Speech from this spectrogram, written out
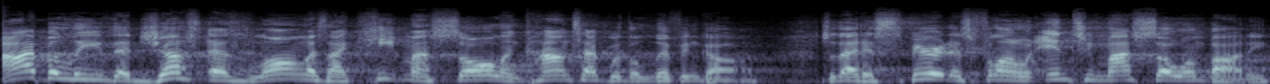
I believe that just as long as I keep my soul in contact with the living God, so that his spirit is flown into my soul and body,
